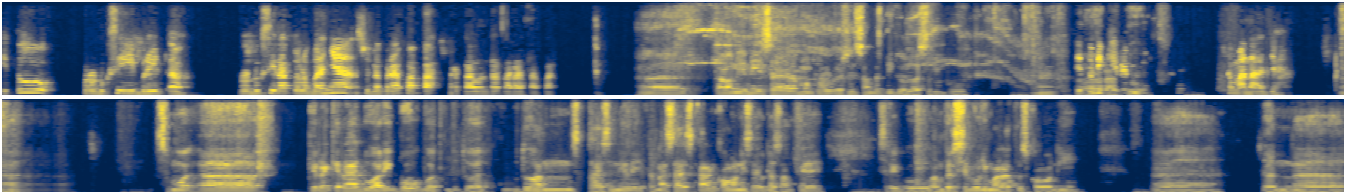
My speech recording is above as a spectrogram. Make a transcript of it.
itu produksi breed uh, produksi ratu lebahnya sudah berapa Pak per tahun rata-rata Pak? Uh, tahun ini saya memproduksi sampai 13 ribu. Hmm. Itu uh, dikirim ratu. ke mana aja? Uh, semua uh, kira-kira 2000 buat kebutuhan, kebutuhan saya sendiri karena saya sekarang koloni saya udah sampai 1000 hampir 1500 koloni. Uh, dan uh,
